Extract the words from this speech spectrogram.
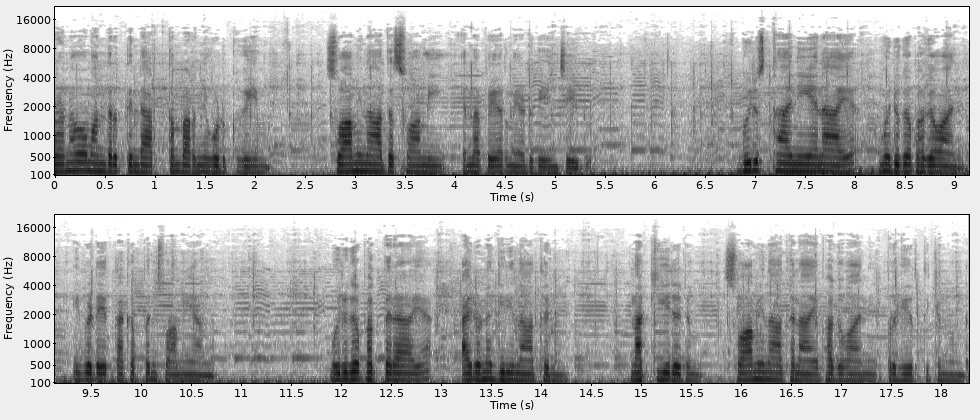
പ്രണവമന്ത്രത്തിന്റെ അർത്ഥം പറഞ്ഞു കൊടുക്കുകയും സ്വാമിനാഥസ്വാമി എന്ന പേർ നേടുകയും ചെയ്തു. ഗുരുസ്ഥാനീയനായ മുരുക ഭഗവാൻ ഇവിടെ തകപ്പൻ സ്വാമിയാണ്. മുരുകഭക്തരായ അരുണഗിരിനാഥനും നക്കീരരും സ്വാമിനാഥനായ ഭഗവാനെ പ്രകീർത്തിക്കുന്നുണ്ട്.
